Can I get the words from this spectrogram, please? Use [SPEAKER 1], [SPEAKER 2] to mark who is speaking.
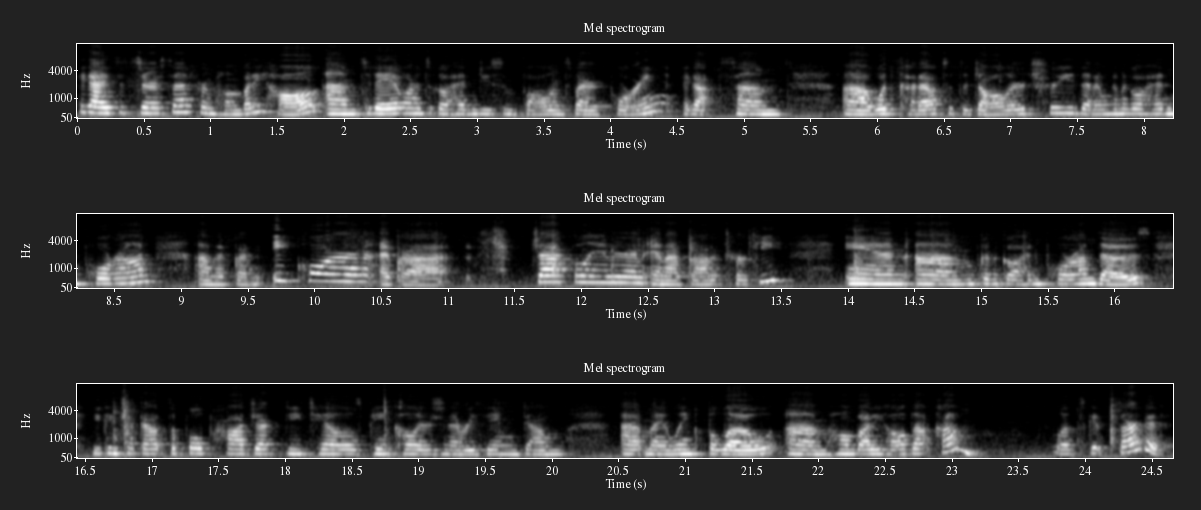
[SPEAKER 1] Hey guys, it's Nerissa from Homebody Hall. Um, today I wanted to go ahead and do some fall inspired pouring. I got some uh, wood cutouts at the Dollar Tree that I'm going to go ahead and pour on. Um, I've got an acorn, I've got jack-o'-lantern, and I've got a turkey. And um, I'm going to go ahead and pour on those. You can check out the full project details, paint colors, and everything down at my link below, um, homebodyhall.com. Let's get started.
